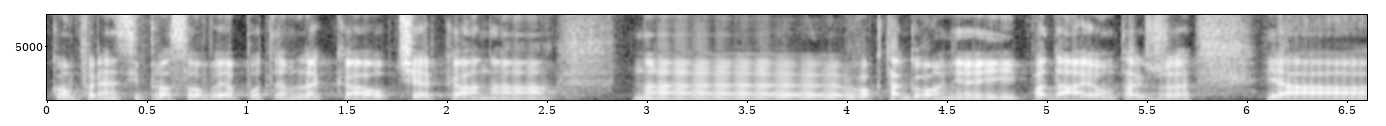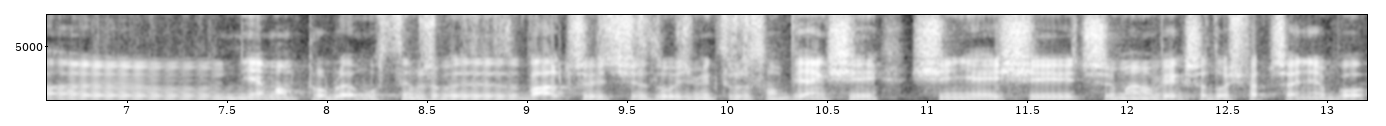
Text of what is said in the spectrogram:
konferencji prasowej, a potem lekka obcierka na, na, w oktagonie i padają, także ja e, nie mam problemu z tym, żeby walczyć z ludźmi, którzy są więksi, silniejsi, czy mają większe doświadczenie, bo e,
